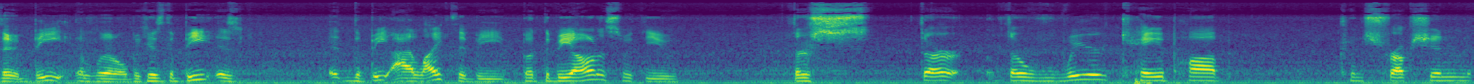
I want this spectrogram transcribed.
the beat a little. Because the beat is the beat. I like the beat, but to be honest with you, there's their their weird K-pop construction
